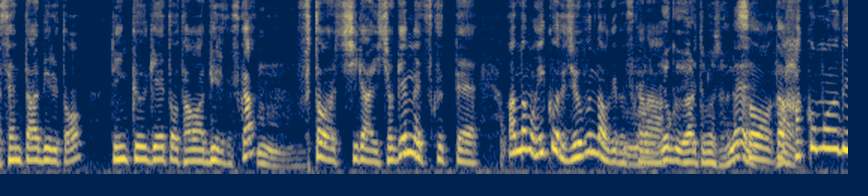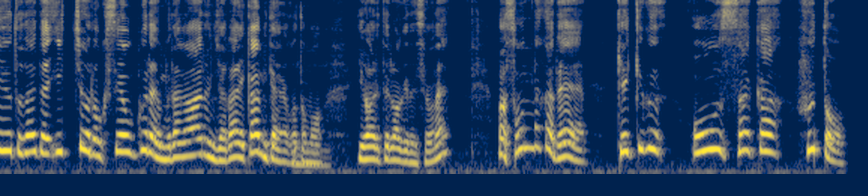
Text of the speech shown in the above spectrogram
センタービルとリンクゲートタワービルですか、ん。ふと市が一生懸命作ってあんなもん1個で十分なわけですから、よく言われてますよね。そう。だからはい。箱物で言うと大体1兆6,000億ぐらい無駄があるんじゃないかみたいなことも言われてるわけですよね。まあ、その中で結局大阪府と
